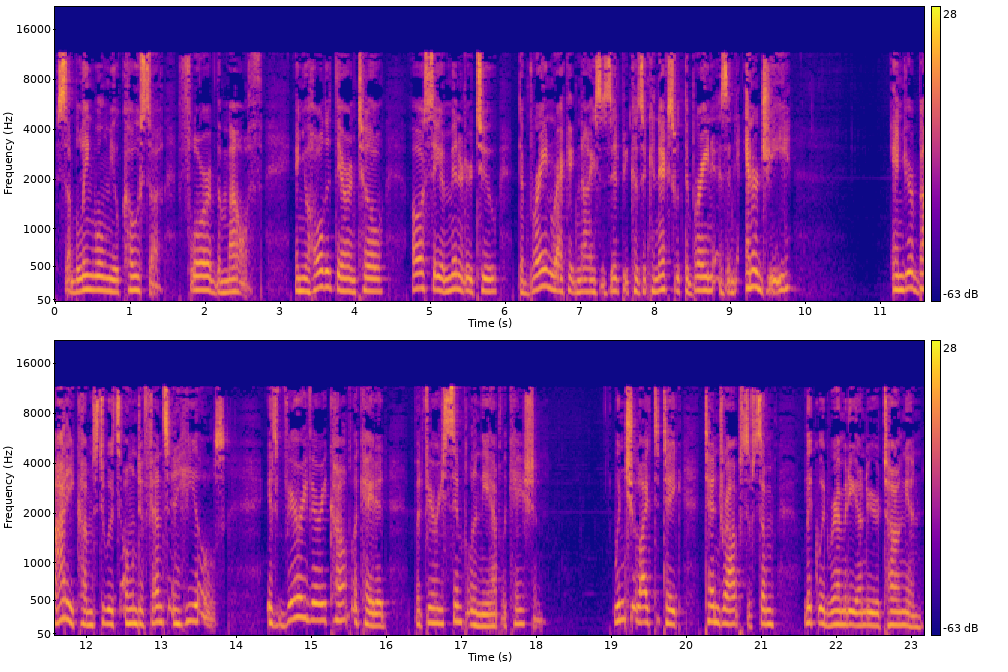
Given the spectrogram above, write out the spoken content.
sublingual mucosa, floor of the mouth, and you hold it there until, oh, say a minute or two. The brain recognizes it because it connects with the brain as an energy and your body comes to its own defense and heals. It's very, very complicated, but very simple in the application. Wouldn't you like to take 10 drops of some liquid remedy under your tongue and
